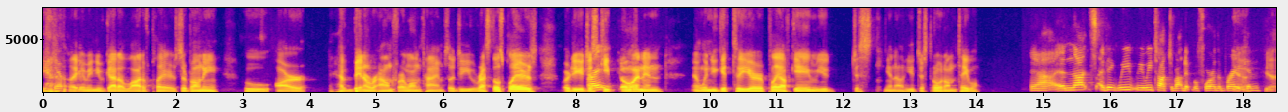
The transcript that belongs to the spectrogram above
Yeah, Yep. like I mean, you've got a lot of players, Zerboni, who are have been around for a long time. So do you rest those players or do you just Right. keep going and and when you get to your playoff game, you just you know you just throw it on the table. Yeah, and that's I think we we, we talked about it before the break, Yeah, and yeah.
